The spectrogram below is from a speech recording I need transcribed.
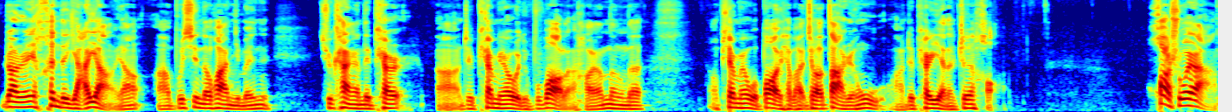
让人恨得牙痒痒啊！不信的话，你们去看看那片儿啊，这片名我就不报了，好像弄得。片名我报一下吧，叫《大人物》啊，这片演的真好。话说呀，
